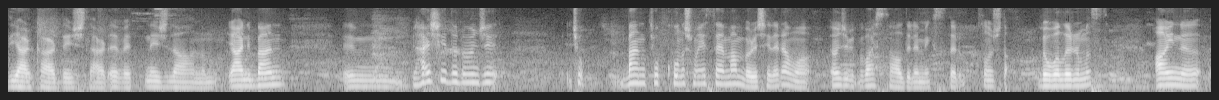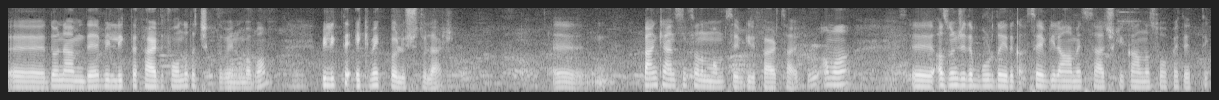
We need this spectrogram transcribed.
diğer kardeşler, evet Necla Hanım. Yani ben e, her şeyden önce çok ben çok konuşmayı sevmem böyle şeyleri ama önce bir başsağlığı dilemek isterim. Sonuçta babalarımız aynı e, dönemde birlikte Ferdi Fon'da da çıktı benim babam. Birlikte ekmek bölüştüler. E, ben kendisini tanımam sevgili Ferdi Tayfur'u ama e, az önce de buradaydık. Sevgili Ahmet Selçuk İlkan'la sohbet ettik.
